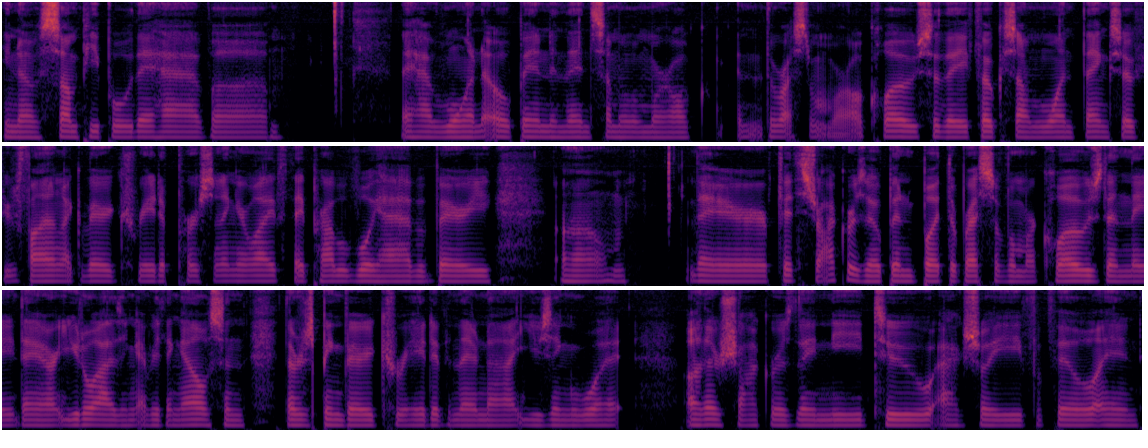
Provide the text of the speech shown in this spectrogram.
you know, some people they have uh, they have one open and then some of them are all and the rest of them are all closed so they focus on one thing so if you find like a very creative person in your life they probably have a very um their fifth chakra is open, but the rest of them are closed and they, they aren't utilizing everything else and they're just being very creative and they're not using what other chakras they need to actually fulfill and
